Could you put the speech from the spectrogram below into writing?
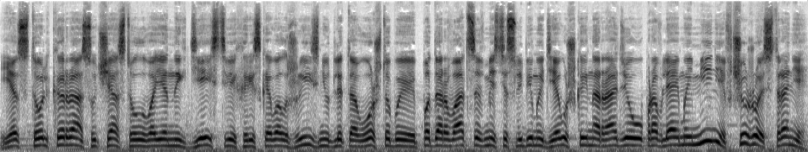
Я столько раз участвовал в военных действиях и рисковал жизнью для того, чтобы подорваться вместе с любимой девушкой на радиоуправляемой мини в чужой стране.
